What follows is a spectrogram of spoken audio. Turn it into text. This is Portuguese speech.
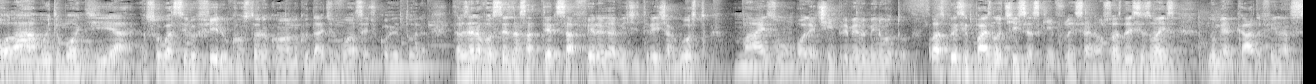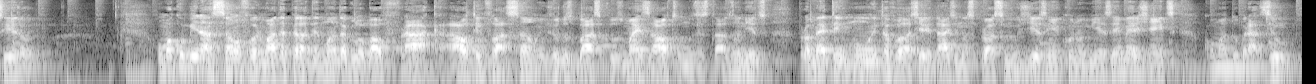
Olá, muito bom dia. Eu sou Guaciro Filho, consultor econômico da Advança de Corretora, trazendo a vocês nessa terça-feira, dia 23 de agosto, mais um boletim primeiro minuto, com as principais notícias que influenciarão suas decisões no mercado financeiro. Uma combinação formada pela demanda global fraca, alta inflação e juros básicos mais altos nos Estados Unidos prometem muita volatilidade nos próximos dias em economias emergentes como a do Brasil.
